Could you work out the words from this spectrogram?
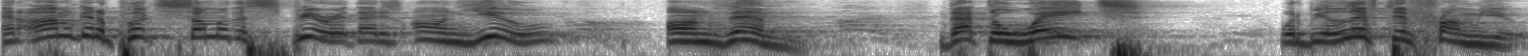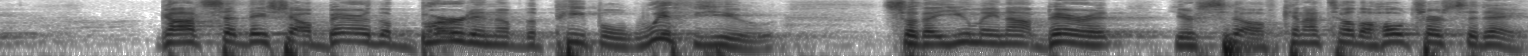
and I'm going to put some of the spirit that is on you on them that the weight would be lifted from you. God said, They shall bear the burden of the people with you so that you may not bear it yourself. Can I tell the whole church today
